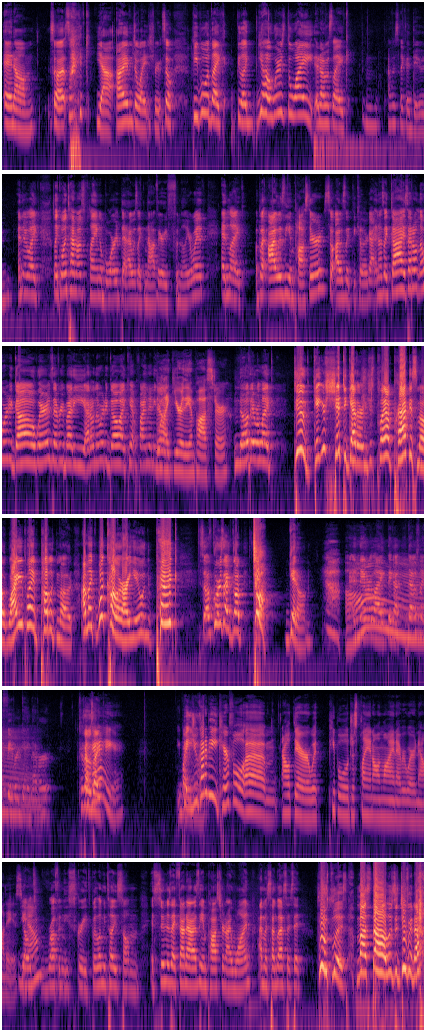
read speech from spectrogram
and um, so I was like, yeah, I'm Dwight Schrute. So people would like be like, yo, where's Dwight? And I was like. "Mm, I was like a dude, and they're like, like one time I was playing a board that I was like not very familiar with, and like, but I was the imposter, so I was like the killer guy, and I was like, guys, I don't know where to go. Where is everybody? I don't know where to go. I can't find anyone. They're like, you're the imposter. No, they were like, dude, get your shit together and just play on practice mode. Why are you playing public mode? I'm like, what color are you? And pink. So of course I'd go up, "Chah! get them. And they were like, they got that was my favorite game ever. Because I was like, Okay. But you got to be careful um, out there with people just playing online everywhere nowadays. yo, you know? it's rough in these streets. But let me tell you something. As soon as I found out I was the imposter and I won, I had my sunglasses. I said, ruthless. My style is a juvenile.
